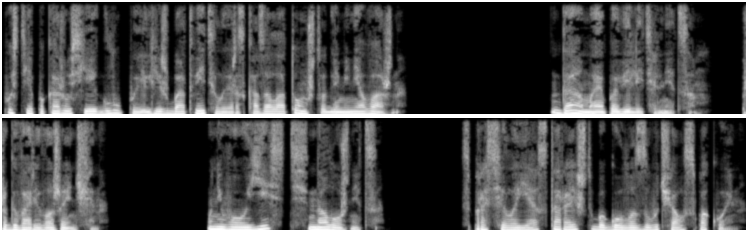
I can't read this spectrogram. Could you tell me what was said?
Пусть я покажусь ей глупой, лишь бы ответила и рассказала о том, что для меня важно. «Да, моя повелительница», — проговорила женщина. У него есть наложница?» — спросила я, стараясь, чтобы голос звучал спокойно.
